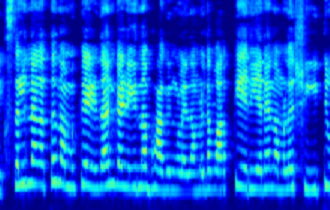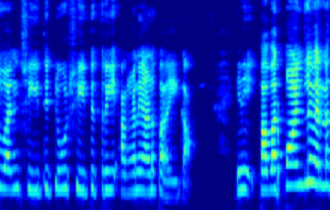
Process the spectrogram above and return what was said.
എക്സലിനകത്ത് നമുക്ക് എഴുതാൻ കഴിയുന്ന ഭാഗങ്ങളെ നമ്മുടെ വർക്ക് ഏരിയനെ നമ്മൾ sheet one sheet two sheet three അങ്ങനെയാണ് പറയുക. ഇനി പവർ പോയിന്റിൽ വരുന്ന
